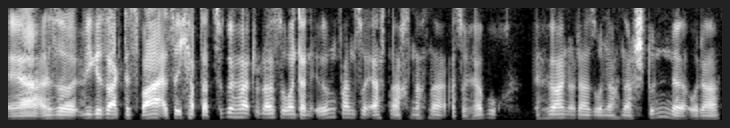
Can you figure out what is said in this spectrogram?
ja, also wie gesagt, es war, also ich habe dazu gehört oder so und dann irgendwann so erst nach, nach einer, also Hörbuch hören oder so nach einer Stunde oder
